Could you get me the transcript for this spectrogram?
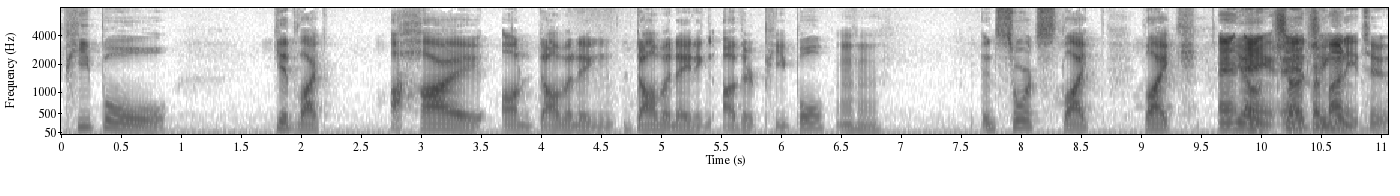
people get like a high on dominating dominating other people mm-hmm. In sorts like like and, you know and, and for money and- too.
